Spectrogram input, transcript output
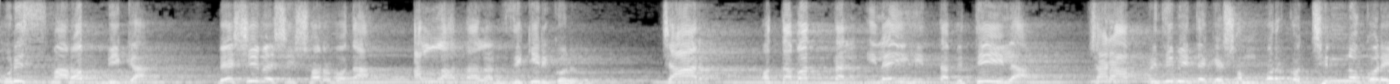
কুরিসমা রব্বিকা, বেশি বেশি সর্বদা আল্লাহ তালার জিকির করবে। চার অতাবাত্তাল ইলাইহি তাবতিলা, সারা পৃথিবী থেকে সম্পর্ক ছিন্ন করে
